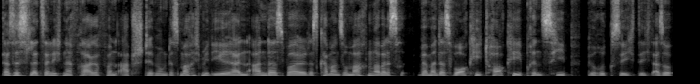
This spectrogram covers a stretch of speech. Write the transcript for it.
Das ist letztendlich eine Frage von Abstimmung. Das mache ich mit Ihnen anders, weil das kann man so machen, aber das, wenn man das Walkie-Talkie-Prinzip berücksichtigt, also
